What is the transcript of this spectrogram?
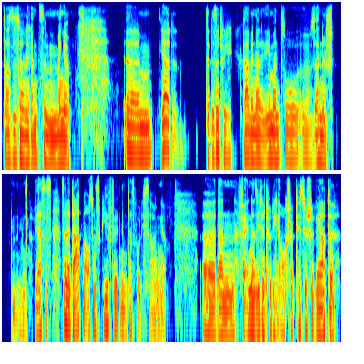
das ist ja eine ganze Menge. Ähm, ja, das ist natürlich klar, wenn da jemand so äh, seine wie heißt es, seine Daten aus dem Spielfeld nimmt, das wollte ich sagen, ja. Äh, dann verändern sich natürlich auch statistische Werte.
